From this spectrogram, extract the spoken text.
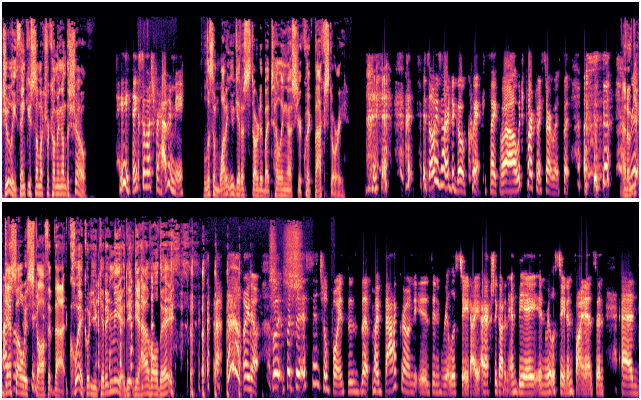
Julie, thank you so much for coming on the show. Hey, thanks so much for having me. Listen, why don't you get us started by telling us your quick backstory? it's always hard to go quick. It's like, well, which part do I start with? But I don't. guests always scoff at that. Quick? What are you kidding me? Do, do you have all day? I know, but but the essential points is that my background is in real estate. I, I, actually got an MBA in real estate and finance, and and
